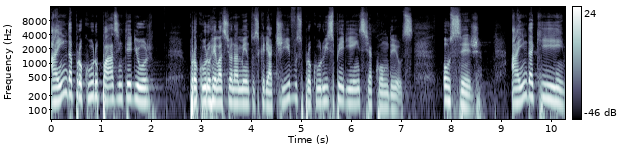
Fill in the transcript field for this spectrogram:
Ainda procuro paz interior, procuro relacionamentos criativos, procuro experiência com Deus. Ou seja, ainda que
